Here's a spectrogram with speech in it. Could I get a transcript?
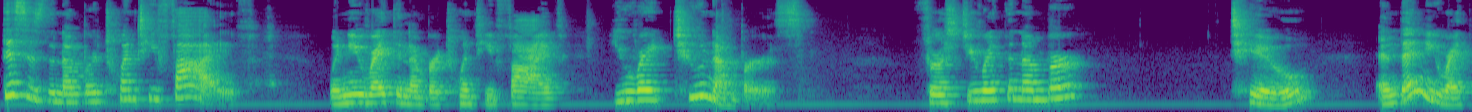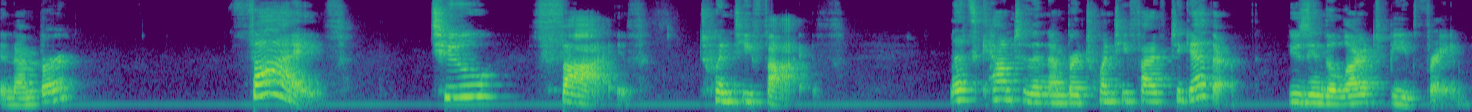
This is the number 25. When you write the number 25, you write two numbers. First you write the number 2, and then you write the number 5. 2, 5, 25. Let's count to the number 25 together using the large bead frame.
